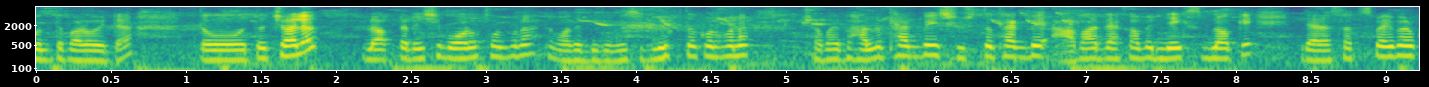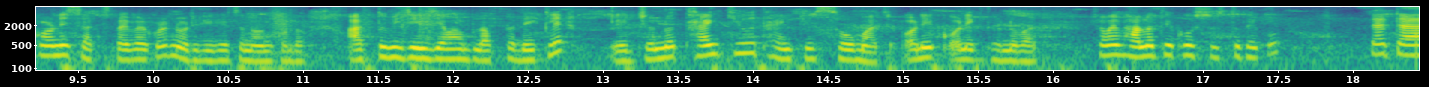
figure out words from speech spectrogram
বলতে পারো এটা। তো তো চলো ব্লগটা বেশি বড় করব না, তোমাদের দিকে বেশি বিরক্ত করব না। সবাই ভালো থাকবে, সুস্থ থাকবে, আবার দেখা হবে নেক্সট ব্লগে যারা সাবস্ক্রাইবার করনি সাবস্ক্রাইবার করে নোটিফিকেশান অন করল। আর তুমি যেই যে আমার ব্লগটা দেখলে, এর জন্য thank you thank you so much অনেক অনেক ধন্যবাদ। সবাই ভালো থেকো, সুস্থ থেকো। টাটা!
